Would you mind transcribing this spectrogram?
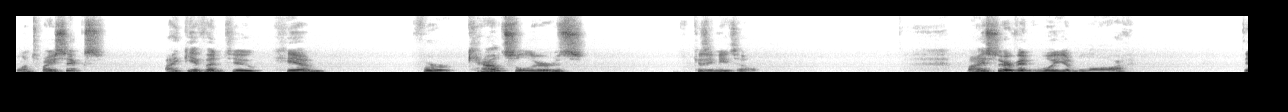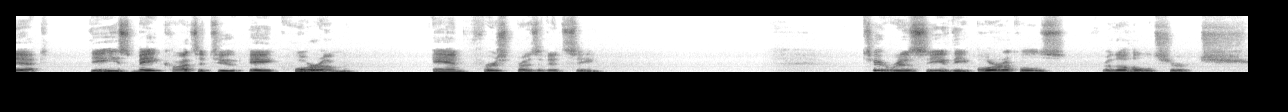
126. I give unto him for counselors, because he needs help. My servant William Law, that these may constitute a quorum and first presidency to receive the oracles for the whole church.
